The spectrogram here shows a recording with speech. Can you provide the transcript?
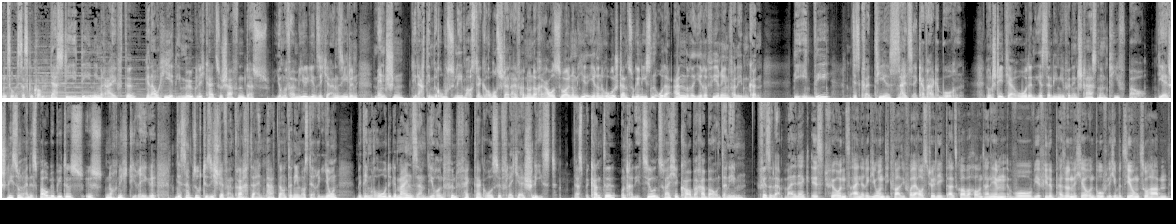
Und so ist das gekommen. Dass die Idee in ihm reifte, genau hier die Möglichkeit zu schaffen, dass junge Familien sich hier ansiedeln, Menschen, die nach dem Berufsleben aus der Großstadt einfach nur noch raus wollen, um hier ihren Ruhestand zu genießen oder andere ihre Ferien verleben können. Die Idee des Quartiers Salzecker war geboren. Nun steht ja Rode in erster Linie für den Straßen- und Tiefbau. Die Erschließung eines Baugebietes ist noch nicht die Regel. Deshalb suchte sich Stefan Trachte ein Partnerunternehmen aus der Region, mit dem Rode gemeinsam die rund fünf Hektar große Fläche erschließt. Das bekannte und traditionsreiche Korbacher Bauunternehmen. Fisseler. Waldeck ist für uns eine Region, die quasi vor der Haustür liegt als Korbacher Unternehmen, wo wir viele persönliche und berufliche Beziehungen zu haben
